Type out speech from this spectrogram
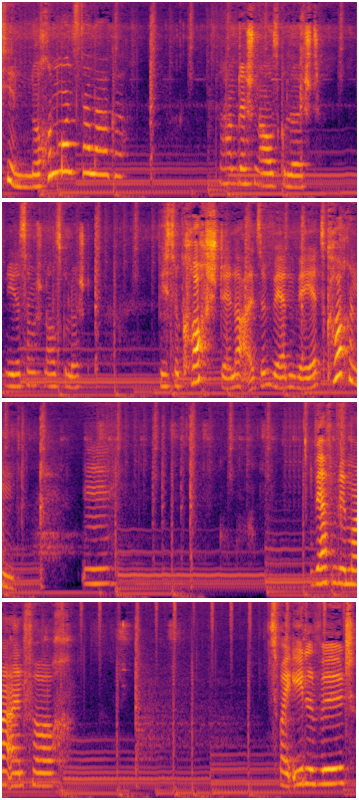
hier noch ein Monsterlager? Da haben wir schon ausgelöscht. Ne, das haben wir schon ausgelöscht. Wie ist eine Kochstelle? Also werden wir jetzt kochen. Hm. Werfen wir mal einfach zwei Edelwild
